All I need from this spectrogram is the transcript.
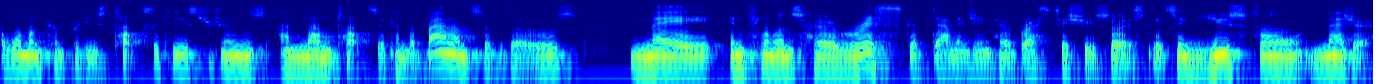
a woman can produce toxic estrogens and non-toxic, and the balance of those may influence her risk of damaging her breast tissue. So it's, it's a useful measure.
